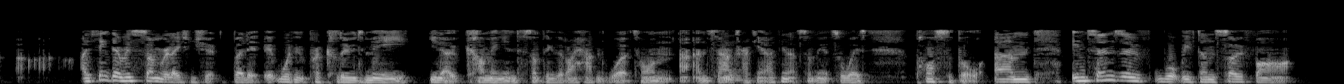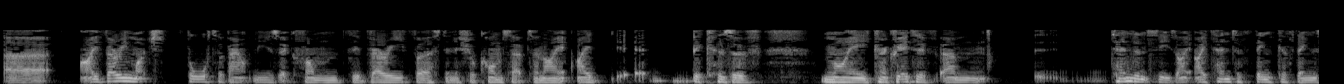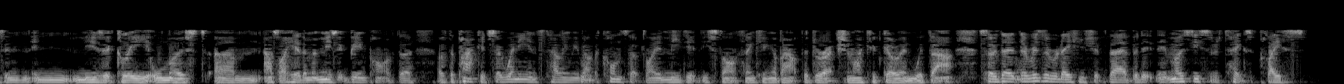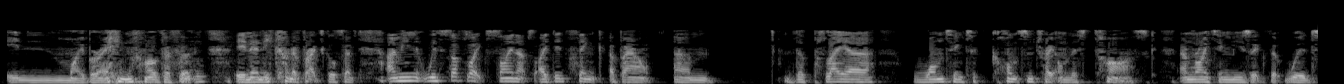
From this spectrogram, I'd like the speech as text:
I think there is some relationship, but it, it wouldn't preclude me, you know, coming into something that I hadn't worked on and soundtracking. Mm. I think that's something that's always possible. Um, in terms of what we've done so far, uh, I very much thought about music from the very first initial concept, and I, I because of my kind of creative um, tendencies, I, I, tend to think of things in, in musically almost um, as I hear them, and music being part of the of the package. So when Ian's telling me about the concept, I immediately start thinking about the direction I could go in with that. So there there is a relationship there, but it, it mostly sort of takes place in my brain rather than mm-hmm. in any kind of practical sense. I mean, with stuff like Synapse, I did think about um, the player wanting to concentrate on this task and writing music that would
